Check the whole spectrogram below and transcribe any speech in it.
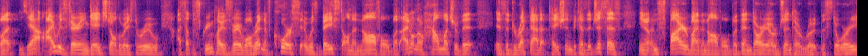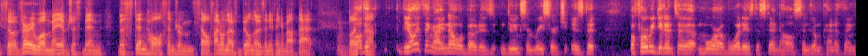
But yeah, I was very engaged all the way through. I thought the screenplay was very well written. Of course, it was based on a novel, but I don't know how much of it is a direct adaptation because it just says, you know, inspired by the novel, but then Dario Argento wrote the story. So it very well may have just been the Stendhal syndrome himself. I don't know if Bill knows anything about that. But well, the, uh, the only thing I know about is doing some research is that before we get into more of what is the Stendhal syndrome kind of thing,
